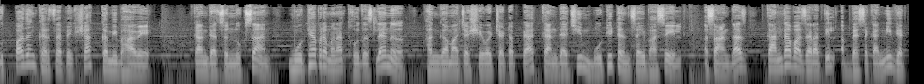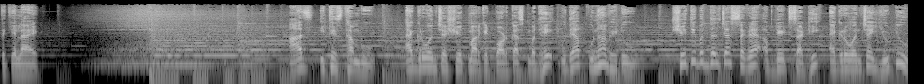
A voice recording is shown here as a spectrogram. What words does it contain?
उत्पादन खर्चापेक्षा कमी भाव आहे. कांद्याचं नुकसान मोठ्या प्रमाणात होत असल्यानं हंगामाच्या शेवटच्या टप्प्यात कांद्याची मोठी टंचाई भासेल असा अंदाज कांदा बाजारातील अभ्यासकांनी व्यक्त केला आहे आज इथेच थांबू. अॅग्रोवनच्या शेत मार्केट पॉडकास्टमध्ये उद्या पुन्हा भेटू. शेतीबद्दलच्या सगळ्या अपडेटसाठी अॅग्रोवनच्या युट्यूब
